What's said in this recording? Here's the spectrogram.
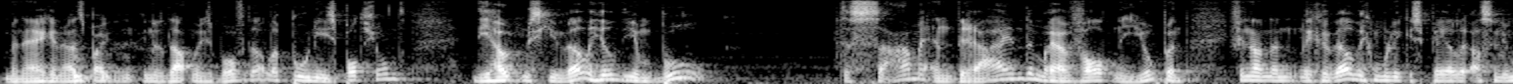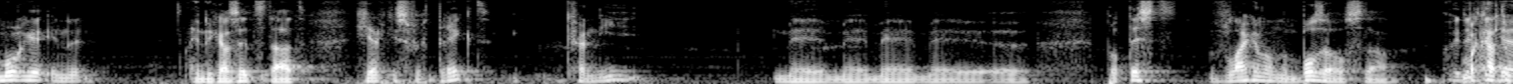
mijn eigen uitspraak inderdaad nog eens boven te halen, Poenie is potgrond, die houdt misschien wel heel die een boel te samen en draaiende, maar hij valt niet op. En ik vind dat een, een geweldig moeilijke speler. Als er nu morgen in de, in de gazet staat, Gerkes vertrekt, ik ga niet met, met, met, met eh, protestvlaggen aan de bosuil staan. Ik Maar ik dat ga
